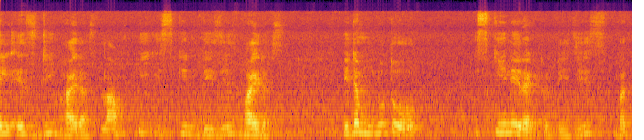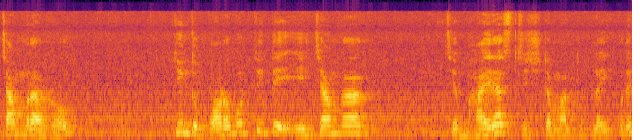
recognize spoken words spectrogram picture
LSD virus, lumpy skin disease virus. এটা মূলত স্কিনের একটা ডিজিজ বা চামড়ার রোগ। কিন্তু পরবর্তীতে এই চামড়ার যে ভাইরাসটি সেটা মাল্টিপ্লাই করে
